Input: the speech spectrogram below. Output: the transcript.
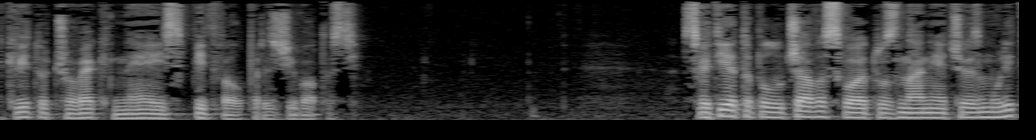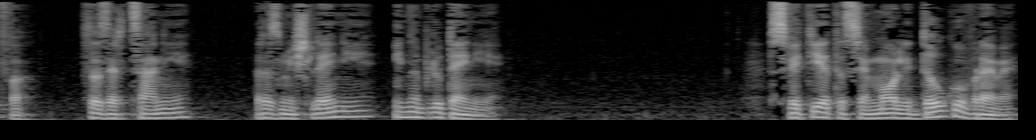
каквито човек не е изпитвал през живота си. Светията получава своето знание чрез молитва, съзерцание, размишление и наблюдение. Светията се моли дълго време,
